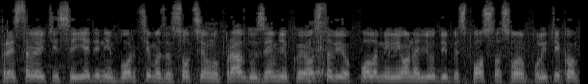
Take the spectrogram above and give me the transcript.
predstavljajući se jedinim borcima za socijalnu pravdu u zemlji koji je ostavio pola miliona ljudi bez posla svojom politikom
